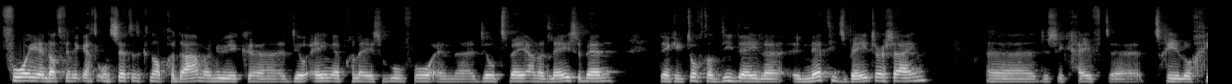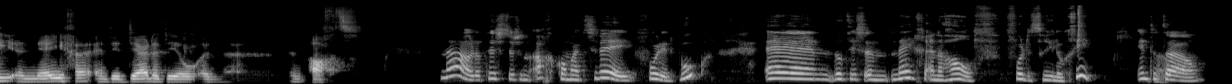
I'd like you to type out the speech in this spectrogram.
voor je. En dat vind ik echt ontzettend knap gedaan. Maar nu ik eh, deel 1 heb gelezen, Woefel, en eh, deel 2 aan het lezen ben, denk ik toch dat die delen net iets beter zijn. Dus ik geef de trilogie een 9 en dit derde deel een, een 8. Nou, dat is dus een 8,2 voor dit boek. En dat is een 9,5 voor de trilogie. In totaal.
